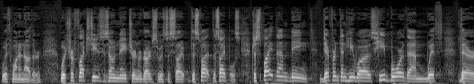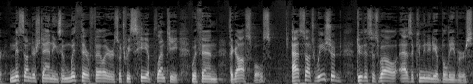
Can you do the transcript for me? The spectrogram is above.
with one another, which reflects Jesus' own nature in regards to his disciples. Despite them being different than he was, he bore them with their misunderstandings and with their failures, which we see aplenty within the Gospels. As such, we should do this as well as a community of believers,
